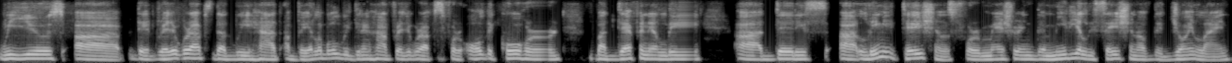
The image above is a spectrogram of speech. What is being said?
we use uh, the radiographs that we had available. We didn't have radiographs for all the cohort, but definitely uh, there is uh, limitations for measuring the medialization of the joint line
